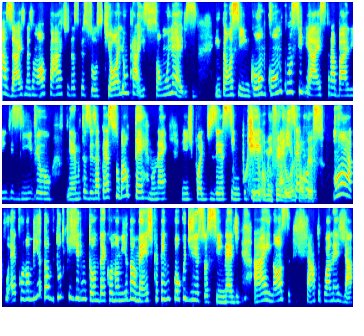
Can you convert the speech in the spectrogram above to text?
casais, mas a maior parte das pessoas que olham para isso são mulheres. Então, assim, como, como conciliar esse trabalho invisível, é, muitas vezes até subalterno, né? A gente pode dizer assim, porque... Tido como inferior, é isso, talvez. É, a, a economia, tudo que gira em torno da economia doméstica tem um pouco disso, assim, né? De, ai, nossa, que chato planejar.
